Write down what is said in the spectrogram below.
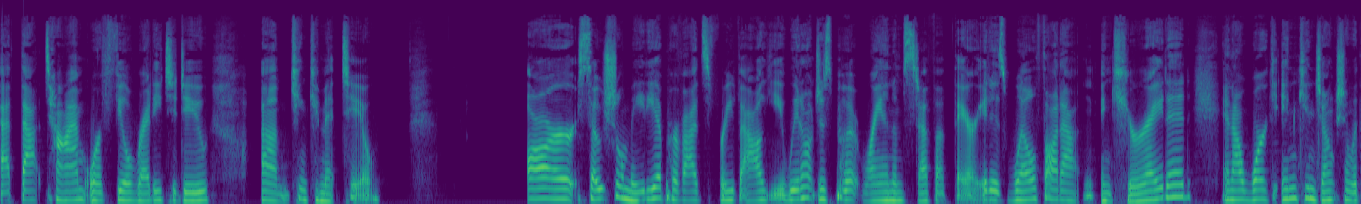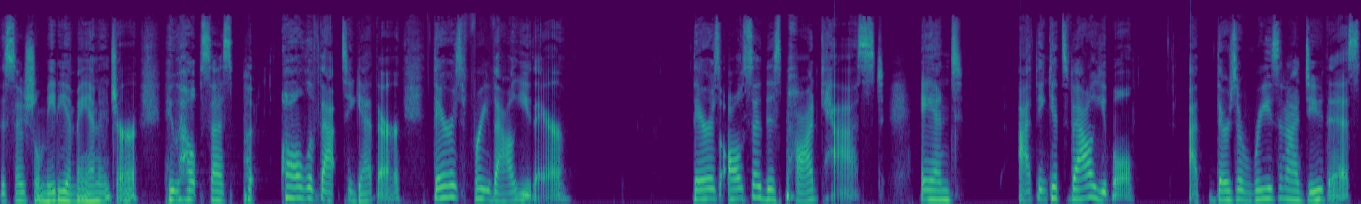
at that time or feel ready to do um, can commit to. Our social media provides free value. We don't just put random stuff up there. It is well thought out and curated. And I work in conjunction with a social media manager who helps us put all of that together. There is free value there there is also this podcast, and I think it's valuable. I, there's a reason I do this.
